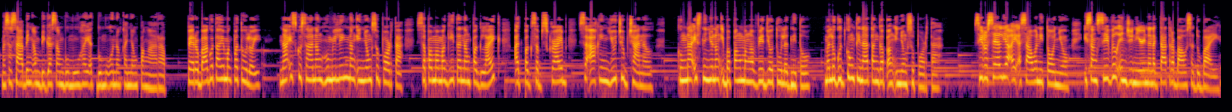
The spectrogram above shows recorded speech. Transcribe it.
Masasabing ang bigas ang bumuhay at bumuo ng kanyang pangarap. Pero bago tayo magpatuloy, nais ko sanang humiling ng inyong suporta sa pamamagitan ng pag-like at pag-subscribe sa aking YouTube channel. Kung nais ninyo ng iba pang mga video tulad nito, malugod kong tinatanggap ang inyong suporta. Si Roselia ay asawa ni Tonyo, isang civil engineer na nagtatrabaho sa Dubai.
